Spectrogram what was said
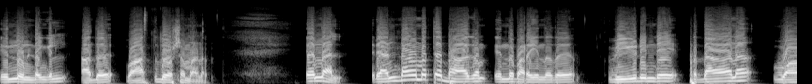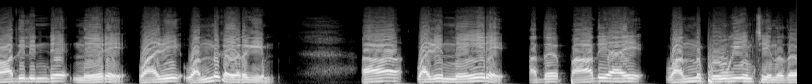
എന്നുണ്ടെങ്കിൽ അത് വാസ്തുദോഷമാണ്. എന്നാൽ രണ്ടാമത്തെ ഭാഗം എന്ന് പറയുന്നത് വീടിന്റെ പ്രധാന വാതിലിന്റെ നേരെ വഴി വന്നു കയറുകയും ആ വഴി നേരെ അത് പാതയായി വന്നു പോവുകയും ചെയ്യുന്നത്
